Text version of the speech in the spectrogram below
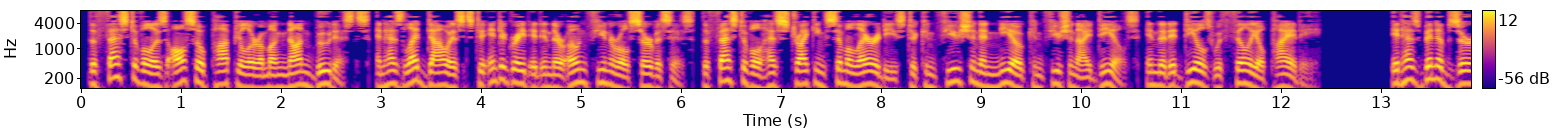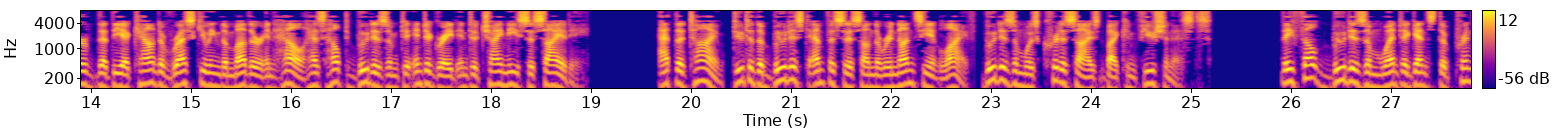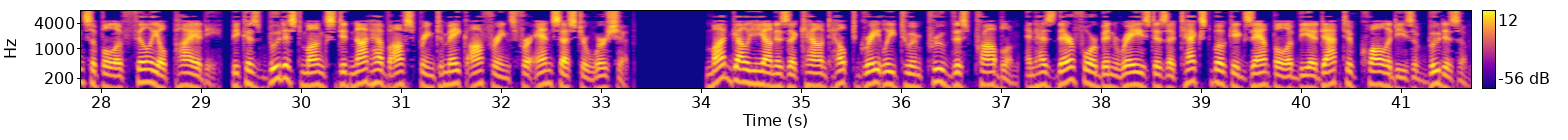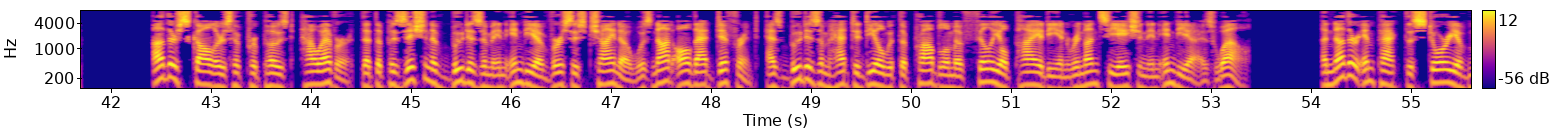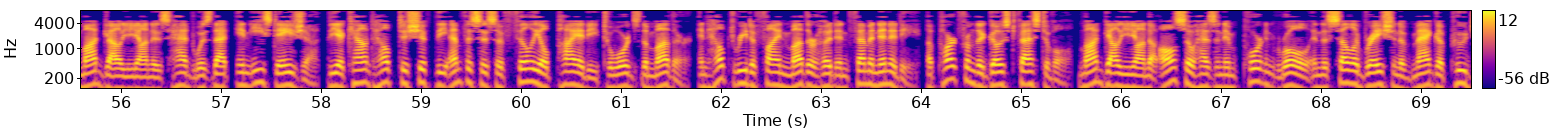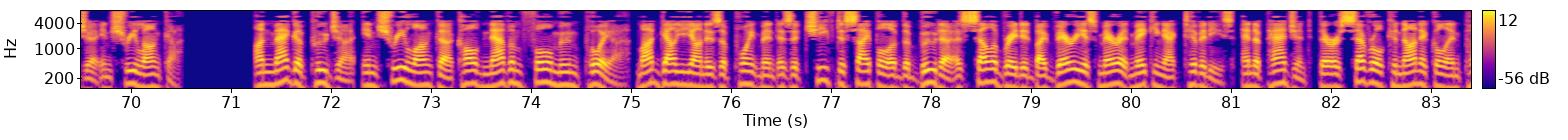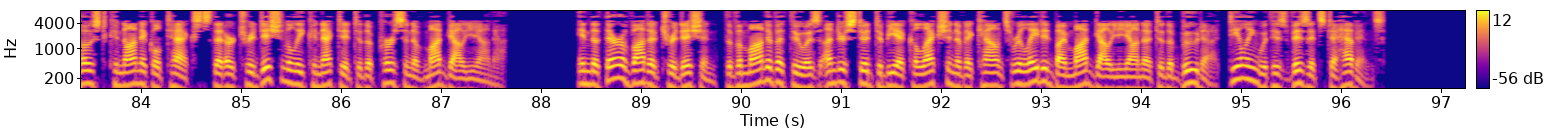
The festival is also popular among non-Buddhists, and has led Taoists to integrate it in their own funeral services. The festival has striking similarities to Confucian and Neo-Confucian ideals, in that it deals with filial piety. It has been observed that the account of rescuing the mother in hell has helped Buddhism to integrate into Chinese society. At the time, due to the Buddhist emphasis on the renunciant life, Buddhism was criticized by Confucianists. They felt Buddhism went against the principle of filial piety, because Buddhist monks did not have offspring to make offerings for ancestor worship. Maudgalyayana's account helped greatly to improve this problem, and has therefore been raised as a textbook example of the adaptive qualities of Buddhism. Other scholars have proposed, however, that the position of Buddhism in India versus China was not all that different, as Buddhism had to deal with the problem of filial piety and renunciation in India as well. Another impact the story of Maudgalyayana's had was that, in East Asia, the account helped to shift the emphasis of filial piety towards the mother, and helped redefine motherhood and femininity. Apart from the ghost festival, Maudgalyayana also has an important role in the celebration of Magha Puja in Sri Lanka. On Magha Puja, in Sri Lanka called Navam Full Moon Poya, Maudgalyayana's appointment as a chief disciple of the Buddha is celebrated by various merit-making activities, and a pageant. There are several canonical and post-canonical texts that are traditionally connected to the person of Maudgalyayana. In the Theravada tradition, the Vimanavatthu is understood to be a collection of accounts related by Maudgalyayana to the Buddha, dealing with his visits to heavens.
